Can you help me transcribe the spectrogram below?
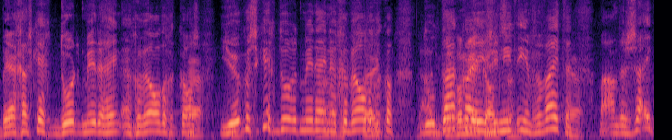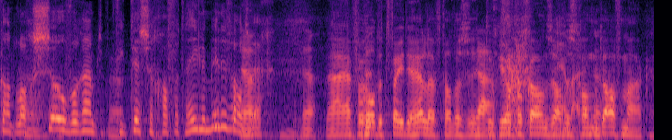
Berghuis kreeg door het midden heen een geweldige kans. Ja. Jurgens kreeg door het midden heen Ja, een geweldige zeker. kans. Ja, daar kan je ze niet in verwijten. Ja. Maar aan de zijkant lag zoveel ruimte. Vitesse gaf het hele middenveld Ja. weg. Nou, en vooral de tweede helft hadden ze Ja. toen heel veel kansen, hadden ze gewoon moeten afmaken.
